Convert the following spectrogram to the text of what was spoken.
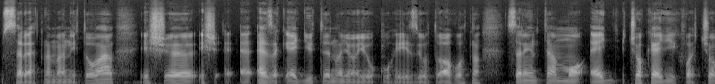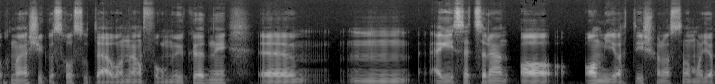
szeretne menni tovább, és, és e, ezek együtt egy nagyon jó kohéziót alkotnak. Szerintem ma egy, csak egyik vagy csak másik, az hosszú távon nem fog működni mm, egész egyszerűen a, amiatt is, mert azt mondom, hogy a,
